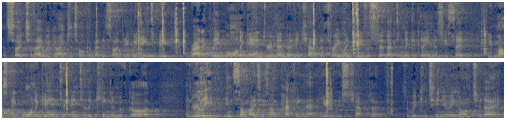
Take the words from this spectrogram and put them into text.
And so today we're going to talk about this idea. We need to be radically born again. Do you remember in chapter 3 when Jesus said that to Nicodemus? He said, You must be born again to enter the kingdom of God. And really, in some ways, he's unpacking that here in this chapter. So we're continuing on today.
